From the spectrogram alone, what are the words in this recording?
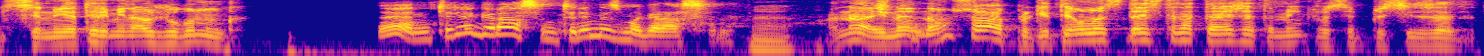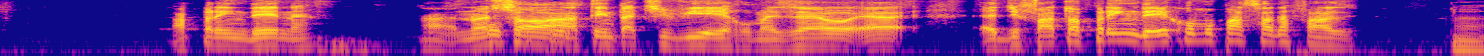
Você não ia terminar o jogo nunca. É, não teria graça, não teria a mesma graça, né? É. Não, tipo... e não só, porque tem o lance da estratégia também que você precisa aprender, né? Ah, não é Com só certeza. a tentativa e erro, mas é, é, é, de fato aprender como passar da fase. É.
